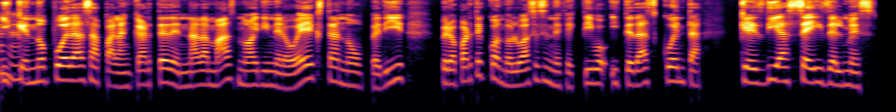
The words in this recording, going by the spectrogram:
y que no puedas apalancarte de nada más, no hay dinero extra, no pedir, pero aparte cuando lo haces en efectivo y te das cuenta que es día 6 del mes.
